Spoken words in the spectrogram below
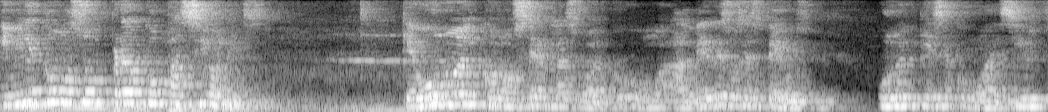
Y mire cómo son preocupaciones que uno al conocerlas o al, ver esos espejos, uno empieza como a decir,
